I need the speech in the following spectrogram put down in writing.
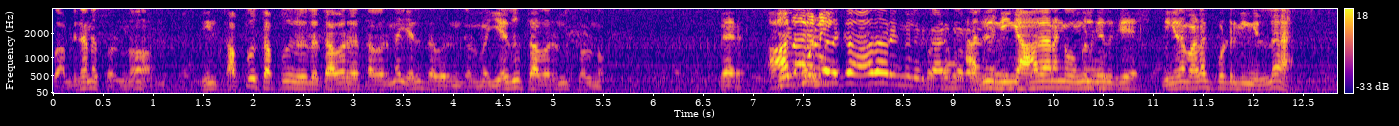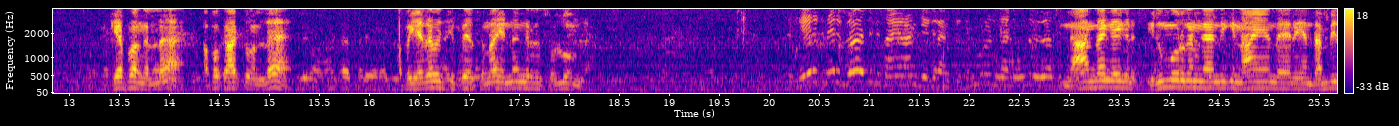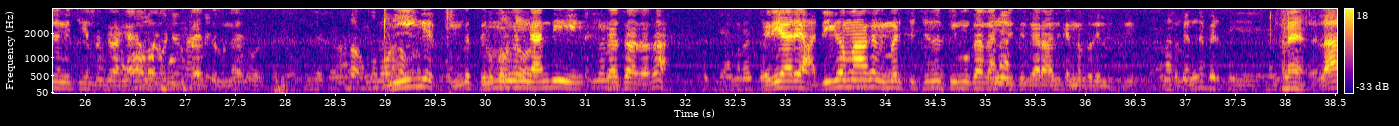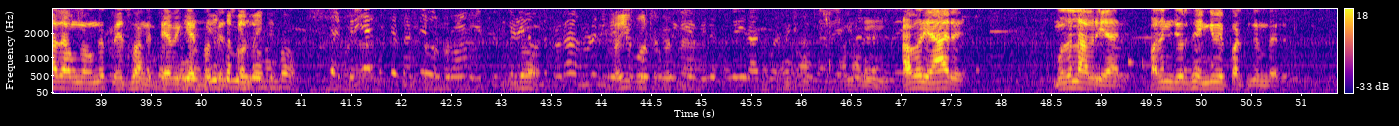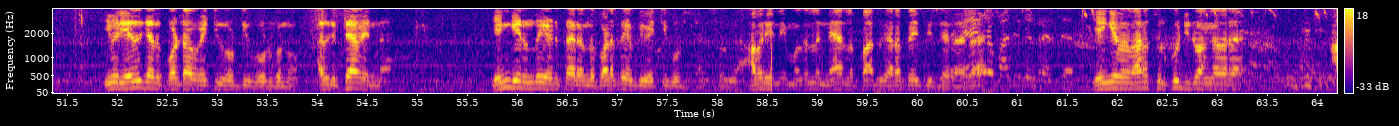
தப்பு அப்படிதானே சொல்லணும். நீ தப்பு தப்பு இதுல தவறு தவறுனா எது தவறுன்னு சொல்லணும். எது தவறுன்னு சொல்லணும். வேற. அது நீங்க ஆதாரங்க உங்களுக்கு எதுக்கு? நீங்க தான் வழக்கு போட்டிருக்கீங்கல்ல? கேட்பாங்கல்ல? அப்ப காட்டுவோம்ல? அப்ப எதை வச்சு பேசணும் என்னங்கறத சொல்லுவோம்ல நேருக்கு நேர் விவாதத்துக்கு தயாரான்னு கேக்குறாங்க சார். திருமுருகன் காந்தி வந்து விவாதத்துக்கு நான் தான் கேட்கிறேன் திருமுருகன் காந்திக்கு நான் என் தயார்? என் தம்பி தங்கச்சிகள் இருக்கிறாங்க. அவங்களை கூப்பிட்டு பேச சொல்லுங்க. நீங்க உங்க திருமுருகன் காந்தி பேசாததா பெரியாரை அதிகமாக விமர்சிச்சது திமுக தான் வச்சிருக்காரு. அதுக்கு என்ன பதில் இருக்கு? அதெல்லாம் அது அவங்க அவங்க பேசுவாங்க. தேவைக்கேற்ப பேசுவாங்க. அவர் யாரு? முதல்ல அவர் யாரு? பதினஞ்சு வருஷம் எங்கே போய் படுத்துக்கிட்டாரு இவர் எதுக்கு அது போட்டோ வெட்டி ஒட்டி கொடுக்கணும் அதுக்கு தேவை என்ன? எங்கிருந்து எடுத்தாரு அந்த படத்தை எப்படி வெட்டி கொடுத்தாரு சொல்லுங்க. அவர் என்னை முதல்ல நேர்ல பாத்துக்காரா பேசியிருக்காரு. எங்க வர சொல்லி கூட்டிட்டு வாங்க அவரை?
